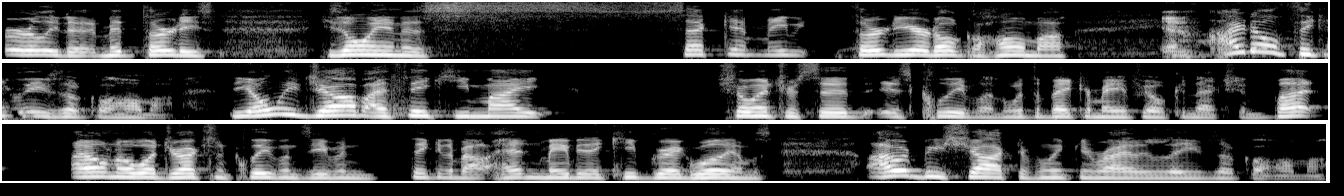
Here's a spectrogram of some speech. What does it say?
early to mid thirties. He's only in his second, maybe third year at Oklahoma. Yeah. I don't think he leaves Oklahoma. The only job I think he might show interested is Cleveland with the Baker Mayfield connection. But I don't know what direction Cleveland's even thinking about heading. Maybe they keep Gregg Williams. I would be shocked if Lincoln Riley leaves Oklahoma.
